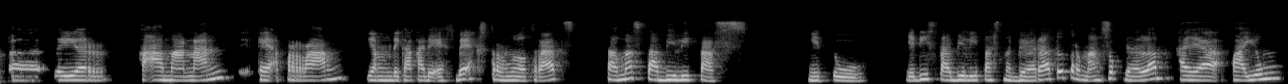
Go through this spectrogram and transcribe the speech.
uh, layer keamanan kayak perang yang DKKDSB external threats sama stabilitas gitu. Jadi stabilitas negara tuh termasuk dalam kayak payung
